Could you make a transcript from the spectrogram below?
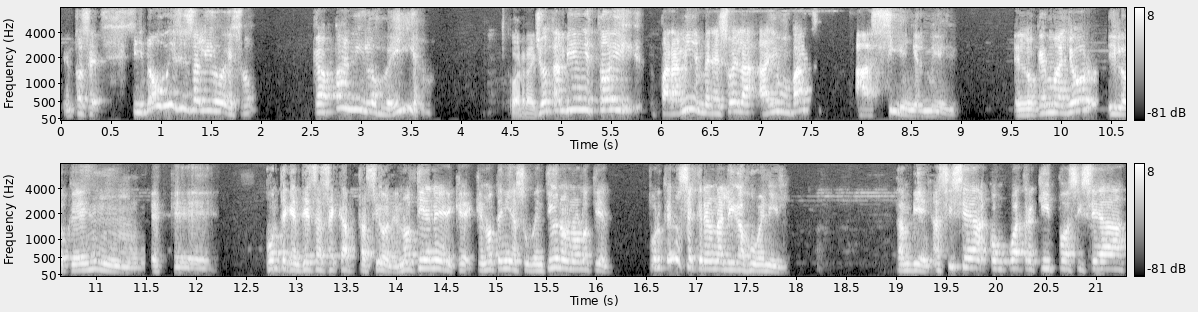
Entonces, si no hubiese salido eso, capaz ni los veían. Correcto. Yo también estoy, para mí en Venezuela hay un back así en el medio, en lo que es mayor y lo que es, este, ponte que empieza a hacer captaciones, no tiene, que, que no tenía su 21, no lo tiene. ¿Por qué no se crea una liga juvenil? También, así sea con cuatro equipos, así sea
